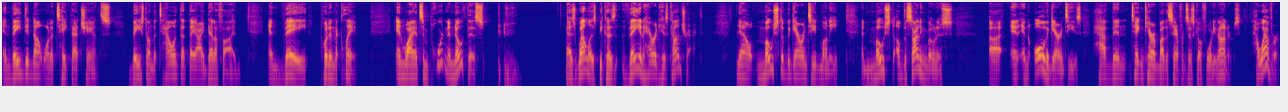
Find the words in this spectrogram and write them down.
and they did not want to take that chance based on the talent that they identified and they put in a claim. And why it's important to note this as well as because they inherit his contract. Now, most of the guaranteed money and most of the signing bonus uh, and, and all the guarantees have been taken care of by the San Francisco 49ers. However,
